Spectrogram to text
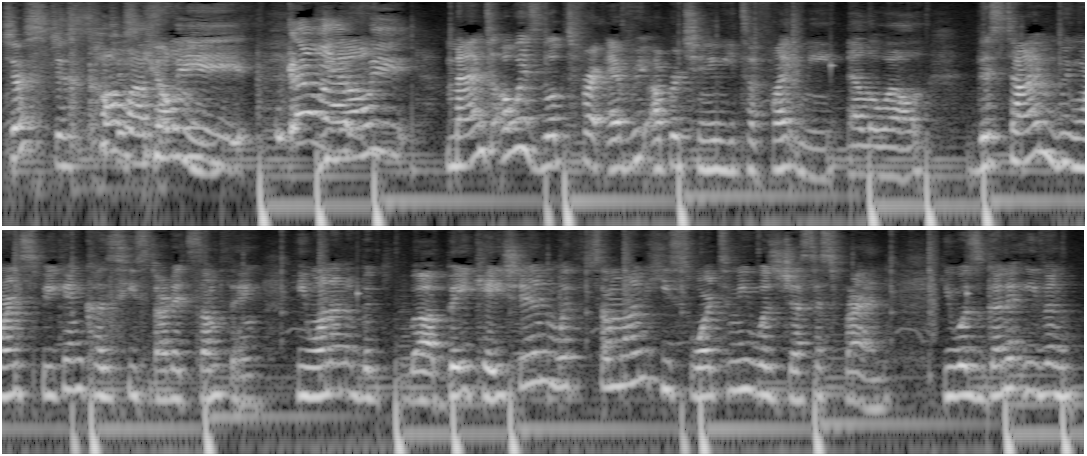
Just, just, just kill me. Come You know, Man's always looked for every opportunity to fight me, lol. This time we weren't speaking because he started something. He went on a uh, vacation with someone he swore to me was just his friend. He was gonna even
